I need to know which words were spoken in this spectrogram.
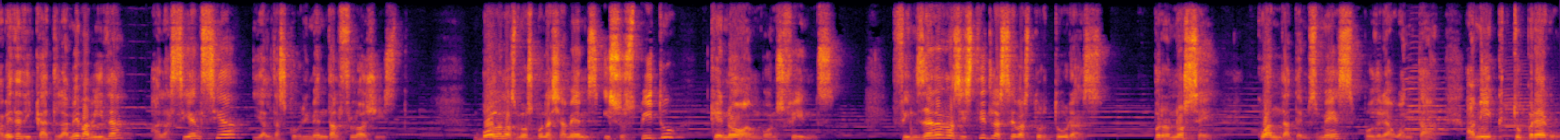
Haver dedicat la meva vida a la ciència i al descobriment del flògist. Volen els meus coneixements i sospito que no amb bons fins. Fins ara he resistit les seves tortures, però no sé quant de temps més podré aguantar. Amic, t'ho prego,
